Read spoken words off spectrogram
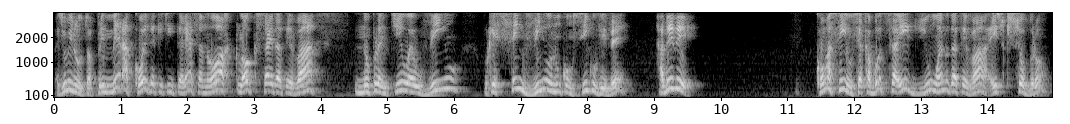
Mas um minuto, a primeira coisa que te interessa, Noah, logo que sai da Tevá, no plantio é o vinho, porque sem vinho eu não consigo viver? Habibi, como assim? Você acabou de sair de um ano da Tevá, é isso que sobrou?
